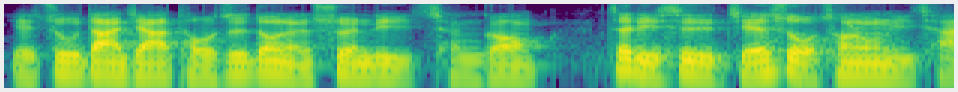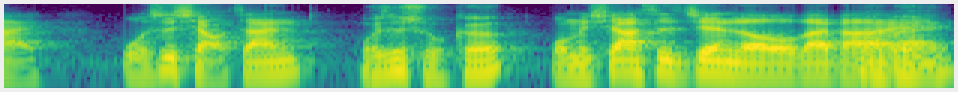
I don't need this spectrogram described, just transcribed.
也祝大家投资都能顺利成功。这里是解锁从容理财，我是小詹，我是鼠哥，我们下次见喽，拜拜。拜拜。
